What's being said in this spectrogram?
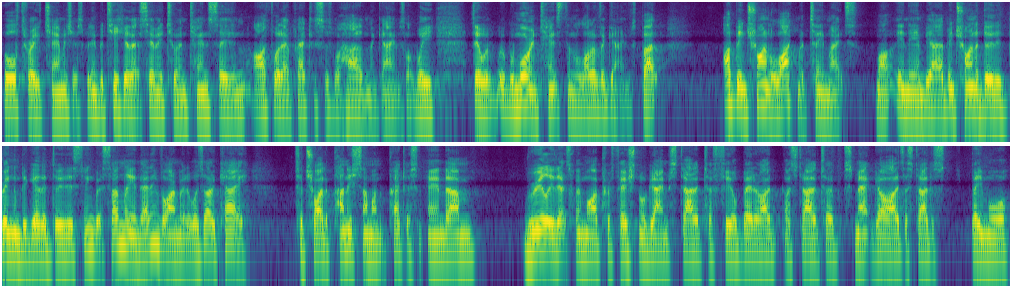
all three championships, but in particular that 72 and 10 season, I thought our practices were harder than the games. Like we, they were, were more intense than a lot of the games. But I'd been trying to like my teammates in the NBA. I've been trying to do this, bring them together, do this thing, but suddenly in that environment, it was okay to try to punish someone at practice. And um, really, that's when my professional game started to feel better. I, I started to smack guys. I started to be more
